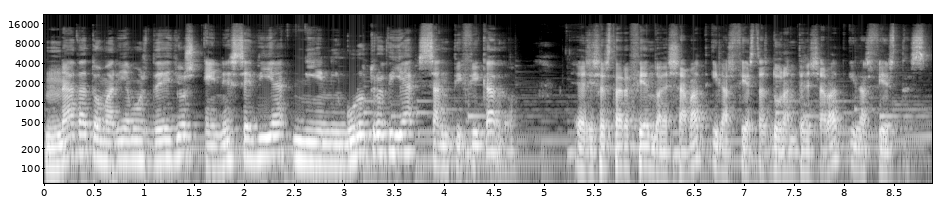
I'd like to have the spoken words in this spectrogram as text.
nada tomaríamos de ellos en ese día ni en ningún otro día santificado así se está refiriendo al Shabbat y las fiestas, durante el Shabbat y las fiestas.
